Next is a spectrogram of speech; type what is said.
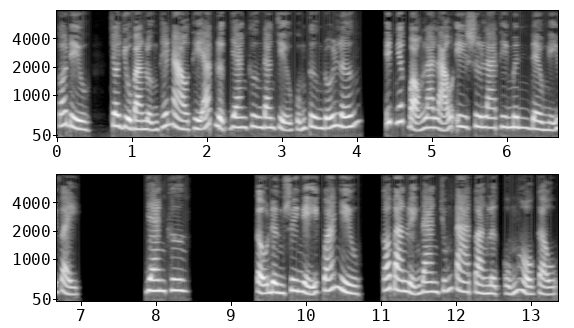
Có điều, cho dù bàn luận thế nào thì áp lực Giang Khương đang chịu cũng tương đối lớn, ít nhất bọn la lão y sư La Thiên Minh đều nghĩ vậy. Giang Khương Cậu đừng suy nghĩ quá nhiều, có ban luyện đan chúng ta toàn lực ủng hộ cậu.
